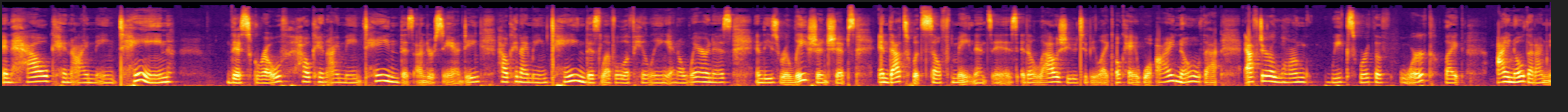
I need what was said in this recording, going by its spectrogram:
And how can I maintain? This growth? How can I maintain this understanding? How can I maintain this level of healing and awareness and these relationships? And that's what self maintenance is. It allows you to be like, okay, well, I know that after a long week's worth of work, like, I know that I'm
